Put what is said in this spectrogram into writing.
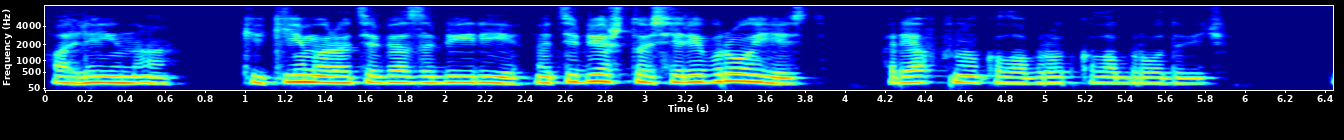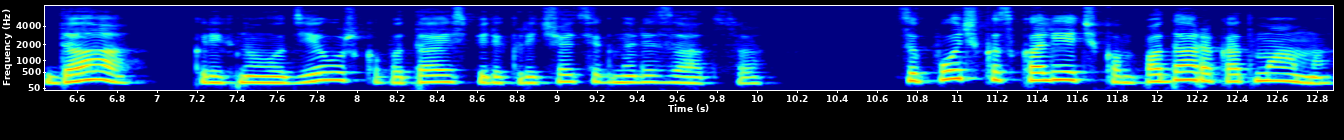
«Алина, кикимора тебя забери! На тебе что, серебро есть?» — рявкнул Колоброд Колобродович. «Да!» — крикнула девушка, пытаясь перекричать сигнализацию. «Цепочка с колечком, подарок от мамы!»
